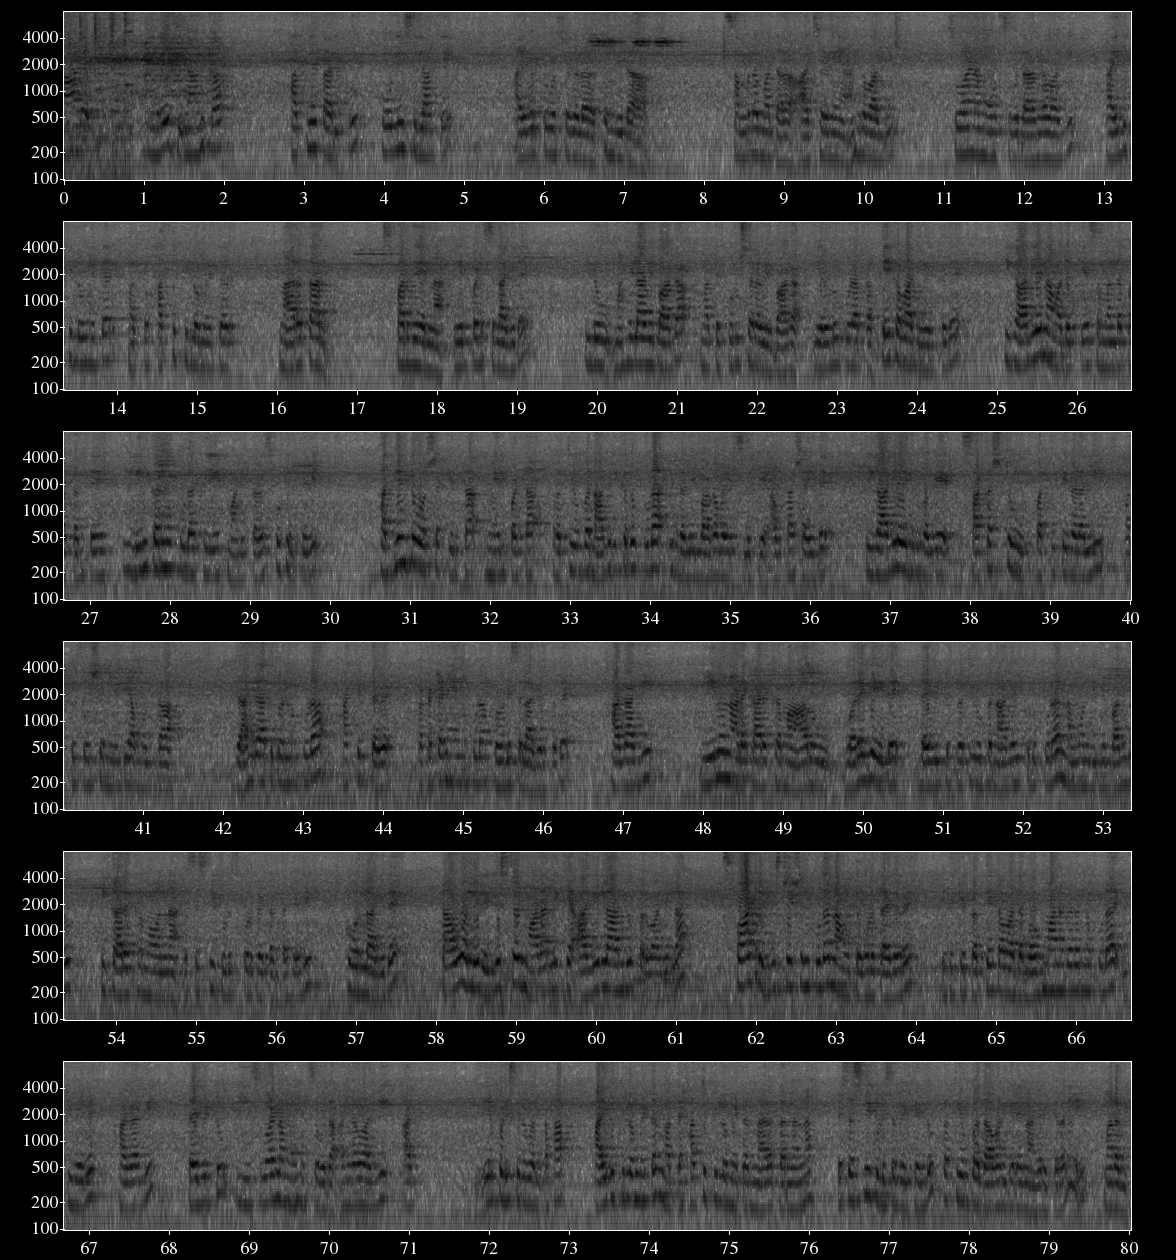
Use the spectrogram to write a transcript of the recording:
ನಾಳೆ, ಅಂದರೆ ದಿನಾಂಕ ಹತ್ತನೇ ತಾರೀಕು, ಪೊಲೀಸ್ ಇಲಾಖೆ ಐವತ್ತು ವರ್ಷಗಳ ತುಂಬಿದ ಸಂಭ್ರಮದ ಆಚರಣೆಯ ಅಂಗವಾಗಿ, ಸುವರ್ಣ ಮಹೋತ್ಸವದ ಅಂಗವಾಗಿ ಐದು ಕಿಲೋಮೀಟರ್ ಮತ್ತು ಹತ್ತು ಕಿಲೋಮೀಟರ್ ಮ್ಯಾರಥಾನ್ ಸ್ಪರ್ಧೆಯನ್ನು ಏರ್ಪಡಿಸಲಾಗಿದೆ. ಇದು ಮಹಿಳಾ ವಿಭಾಗ ಮತ್ತು ಪುರುಷರ ವಿಭಾಗ ಎರಡೂ ಕೂಡ ಪ್ರತ್ಯೇಕವಾಗಿ ಇರ್ತದೆ. ಈಗಾಗಲೇ ನಾವು ಅದಕ್ಕೆ ಸಂಬಂಧಪಟ್ಟಂತೆ ಲಿಂಕನ್ನು ಕೂಡ ಕ್ರಿಯೇಟ್ ಮಾಡಿ ಕಳಿಸ್ಕೊಟ್ಟಿರ್ತೀವಿ. ಹದಿನೆಂಟು ವರ್ಷಕ್ಕಿಂತ ಮೇಲ್ಪಟ್ಟ ಪ್ರತಿಯೊಬ್ಬ ನಾಗರಿಕರು ಕೂಡ ಇದರಲ್ಲಿ ಭಾಗವಹಿಸಲಿಕ್ಕೆ ಅವಕಾಶ ಇದೆ. ಈಗಾಗಲೇ ಇದ್ರ ಬಗ್ಗೆ ಸಾಕಷ್ಟು ಪತ್ರಿಕೆಗಳಲ್ಲಿ ಮತ್ತು ಸೋಷಿಯಲ್ ಮೀಡಿಯಾ ಮೂಲಕ ಜಾಹೀರಾತುಗಳನ್ನು ಕೂಡ ಹಾಕಿರ್ತೇವೆ. ಪ್ರಕಟಣೆಯನ್ನು ಕೂಡ ಹೊರಡಿಸಲಾಗಿರ್ತದೆ. ಹಾಗಾಗಿ ಏನು ನಾಳೆ ಕಾರ್ಯಕ್ರಮ ಆರೂವರೆಗೆ ಇದೆ. ದಯವಿಟ್ಟು ಪ್ರತಿಯೊಬ್ಬ ನಾಗರಿಕರು ಕೂಡ ನಮ್ಮೊಂದಿಗೆ ಬಂದು ಈ ಕಾರ್ಯಕ್ರಮವನ್ನು ಯಶಸ್ವಿಗೊಳಿಸ್ಕೊಡ್ಬೇಕಂತ ಹೇಳಿ ಕೋರಲಾಗಿದೆ. ತಾವು ಅಲ್ಲಿ ರಿಜಿಸ್ಟರ್ ಮಾಡಲಿಕ್ಕೆ ಆಗಿಲ್ಲ ಅಂದರೂ ಪರವಾಗಿಲ್ಲ. ಸ್ಪಾಟ್ ರಿಜಿಸ್ಟ್ರೇಷನ್ ಕೂಡ ನಾವು ತಗೊಳ್ತಾ ಇದ್ದೇವೆ. ಇದಕ್ಕೆ ಪ್ರತ್ಯೇಕವಾದ ಬಹುಮಾನಗಳನ್ನು ಕೂಡ ಇಟ್ಟಿದ್ದೇವೆ. ಹಾಗಾಗಿ ದಯವಿಟ್ಟು ಈ ಸುವರ್ಣ ಮಹೋತ್ಸವದ ಅಂಗವಾಗಿ ಏರ್ಪಡಿಸಿರುವಂತಹ ಐದು ಕಿಲೋಮೀಟರ್ ಮತ್ತು ಹತ್ತು ಕಿಲೋಮೀಟರ್ ಮ್ಯಾರಥಾನನ್ನು ಯಶಸ್ವಿಗೊಳಿಸಬೇಕೆಂದು ಪ್ರತಿಯೊಬ್ಬ ದಾವಣಗೆರೆ ನಾಗರಿಕರಲ್ಲಿ ಮನವಿ.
